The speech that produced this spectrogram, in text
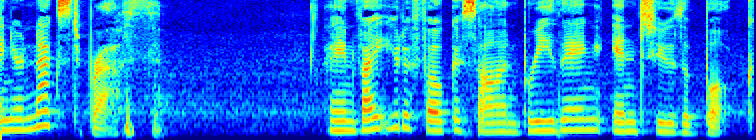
In your next breath, I invite you to focus on breathing into the book.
